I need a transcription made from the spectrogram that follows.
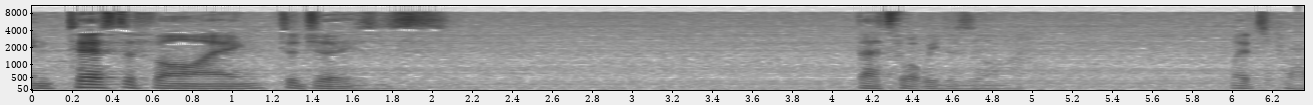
in testifying to Jesus. That's what we desire. Let's pray.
